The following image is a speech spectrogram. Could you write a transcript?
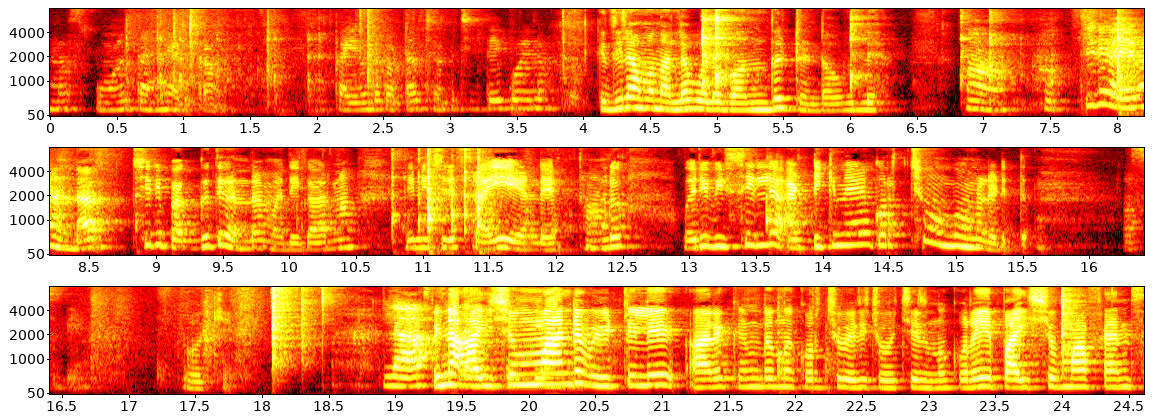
നമ്മൾ സ്പൂണിൽ തന്നെ എടുക്കണം. കൈ കൊണ്ട് തൊട്ടാൽ ചിലപ്പോൾ ചീത്തയിൽ പോയാലോ. ഇതിലാവുമ്പോ നല്ലപോലെ വന്നിട്ടുണ്ടാവൂല്ലേ ആ ഒത്തിരി വേവണ്ട ഇച്ചിരി പകുതി കണ്ടാൽ മതി. കാരണം ഇതിന് ഇച്ചിരി ഫ്രൈ ചെയ്യണ്ടേ. അതുകൊണ്ട് ഒരു വിസിൽ അടിക്കുന്നതിന് കുറച്ച് മുമ്പ് നമ്മൾ എടുത്ത്. ഓക്കെ ലാസ്റ്റ് പിന്നെ ഐഷുമ്മാന്റെ വീട്ടിൽ ആരൊക്കെ ഉണ്ടെന്ന് കുറച്ച് പേര് ചോദിച്ചിരുന്നു. കുറെ ഇപ്പൊ ഐഷുമ്മ ഫാൻസ്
